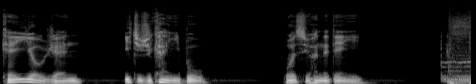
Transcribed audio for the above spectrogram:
可以有人一起去看一部我喜欢的电影。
